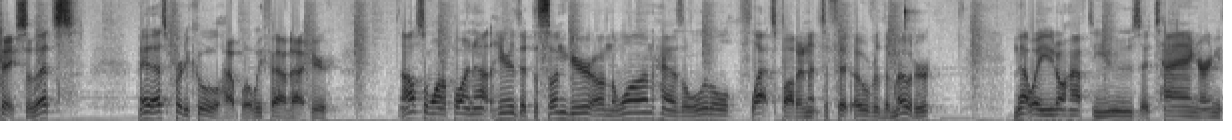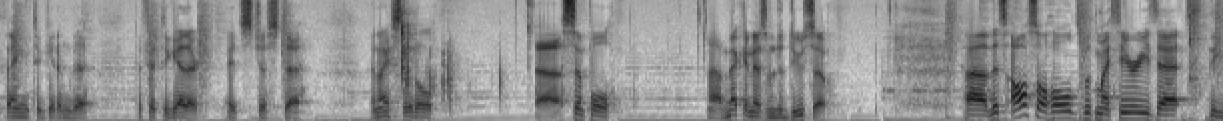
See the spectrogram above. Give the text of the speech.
Okay, so that's, hey, that's pretty cool how, what we found out here. I also want to point out here that the sun gear on the one has a little flat spot in it to fit over the motor. And that way you don't have to use a tang or anything to get them to, to fit together. It's just a, a nice little uh, simple uh, mechanism to do so. Uh, this also holds with my theory that the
